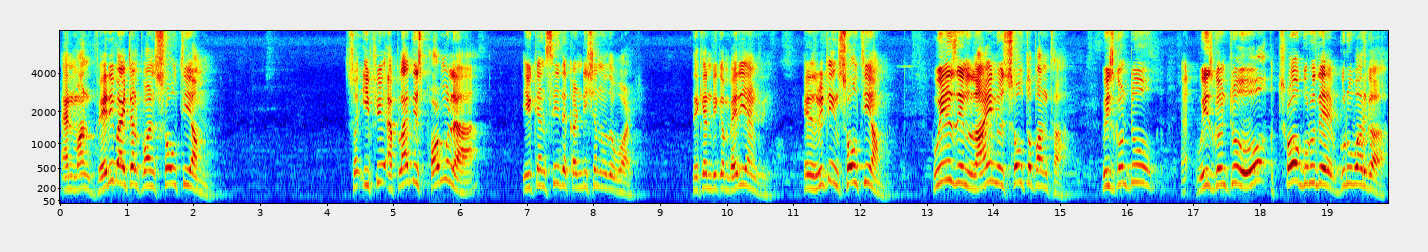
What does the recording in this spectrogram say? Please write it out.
and one very vital point, Sautiyam. So if you apply this formula, you can see the condition of the world. They can become very angry. It is written Sautiyam, who is in line with Sautapantha, who is going to Eh, who is going to throw Gurudev, Guru Varga.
